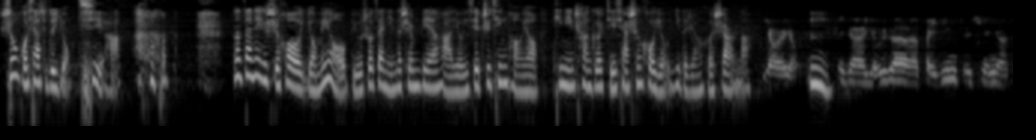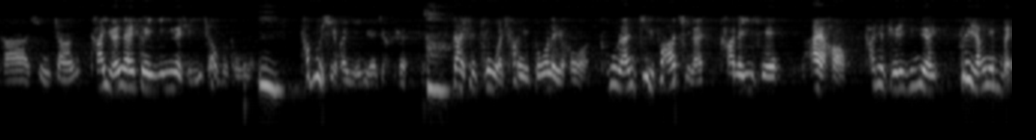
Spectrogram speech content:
生活下去的勇气哈。那在那个时候有没有，比如说在您的身边哈，有一些知青朋友听您唱歌结下深厚友谊的人和事儿呢？有有有，嗯，这个有一个北京知青啊，他姓张，他原来对音乐是一窍不通的，嗯，他不喜欢音乐就是，哦，但是听我唱的多了以后啊，突然激发起来他的一些爱好，他就觉得音乐非常的美，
